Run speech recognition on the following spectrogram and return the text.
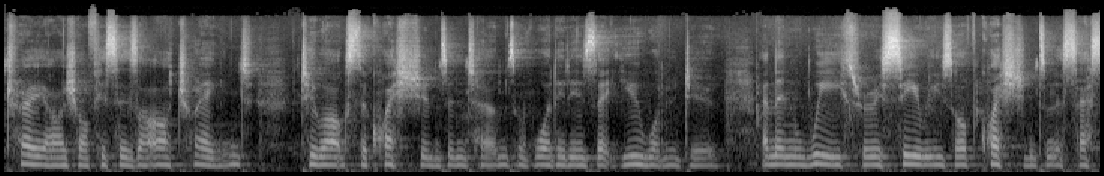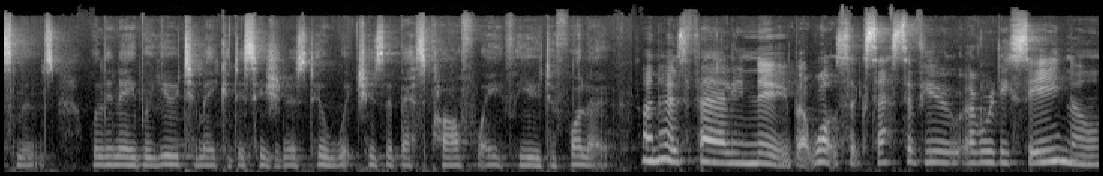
triage officers are trained to ask the questions in terms of what it is that you want to do. And then we, through a series of questions and assessments, will enable you to make a decision as to which is the best pathway for you to follow. I know it's fairly new, but what success have you already seen or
